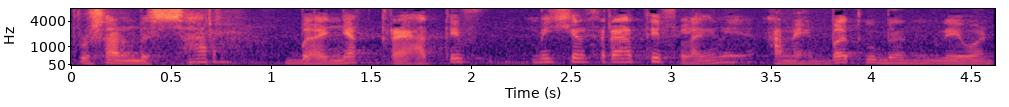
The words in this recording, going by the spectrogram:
perusahaan besar banyak kreatif mikir kreatif lah ini aneh banget gue bilang Dewan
